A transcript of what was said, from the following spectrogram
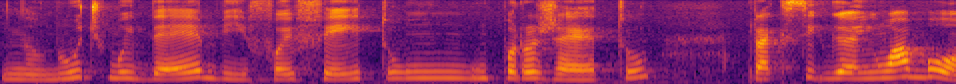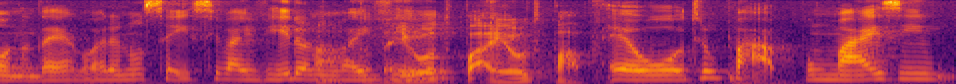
No, no último IDEB foi feito um, um projeto para que se ganhe um abono. Daí agora eu não sei se vai vir ou não Ah, vai daí vir. é outro, é outro papo. é outro papo. Mas em,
